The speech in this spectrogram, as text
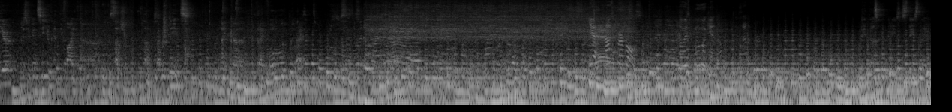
Here, as you can see, you can define uh, such some yeah, purple. No, it's blue again. It doesn't it stays there.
